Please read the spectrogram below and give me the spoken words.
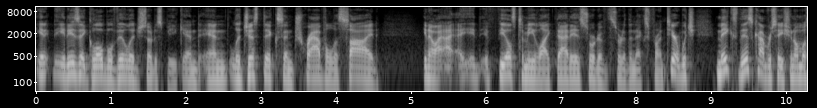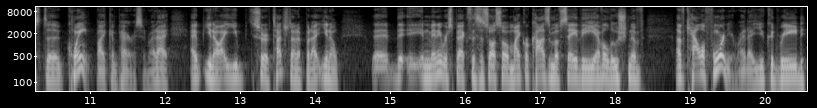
it, it is a global village, so to speak, and and logistics and travel aside you know, I, it, it, feels to me like that is sort of sort of the next frontier, which makes this conversation almost uh, quaint by comparison, right? I, I you know, I, you sort of touched on it, but I, you know, uh, the, in many respects, this is also a microcosm of, say, the evolution of of California, right? Uh, you could read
